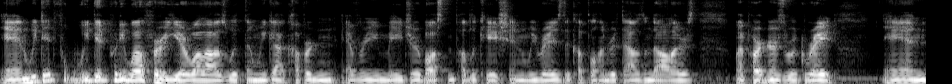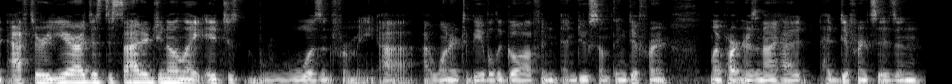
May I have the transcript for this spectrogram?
And we did we did pretty well for a year while I was with them. We got covered in every major Boston publication. We raised a couple hundred thousand dollars. My partners were great. And after a year, I just decided, you know, like it just wasn't for me. I wanted to be able to go off and, and do something different. My partners and I had had differences in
